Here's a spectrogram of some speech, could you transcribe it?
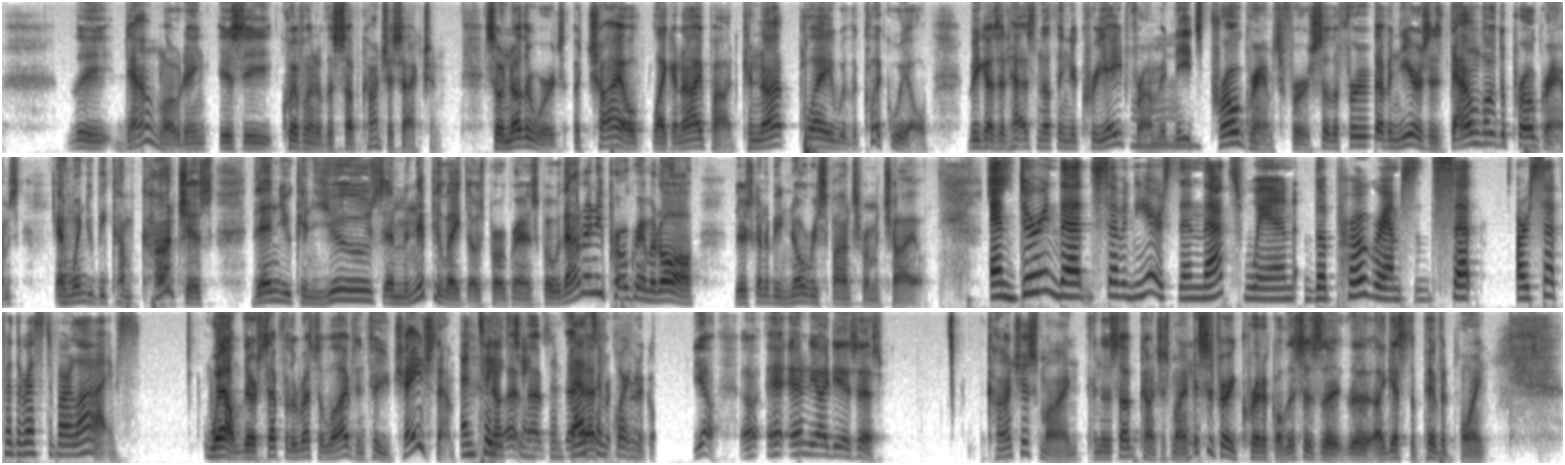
the downloading is the equivalent of the subconscious action. So, in other words, a child like an iPod cannot play with the click wheel because it has nothing to create from. It ah. needs programs first. So, the first seven years is download the programs and when you become conscious, then you can use and manipulate those programs. But without any program at all, there's going to be no response from a child. And during that seven years, then that's when the programs set are set for the rest of our lives. Well, they're set for the rest of lives until you change them. Until now, you that, change that, them. That, that's, that's, important. Critical. Yeah. Uh, and, and the idea is this conscious mind and the subconscious mind. This is very critical. This is the, the I guess the pivot point.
